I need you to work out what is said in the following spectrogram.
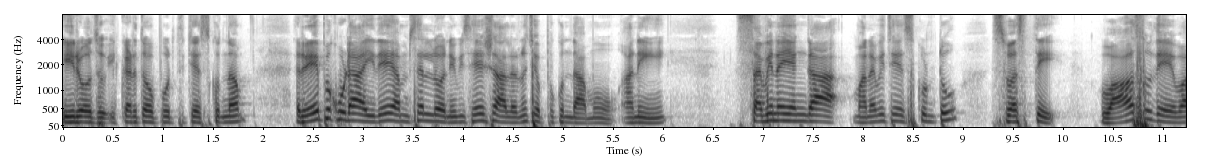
ఈరోజు ఇక్కడితో పూర్తి చేసుకుందాం. రేపు కూడా ఇదే అంశంలోని విశేషాలను చెప్పుకుందాము అని సవినయంగా మనవి చేసుకుంటూ స్వస్తి వాసుదేవ.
